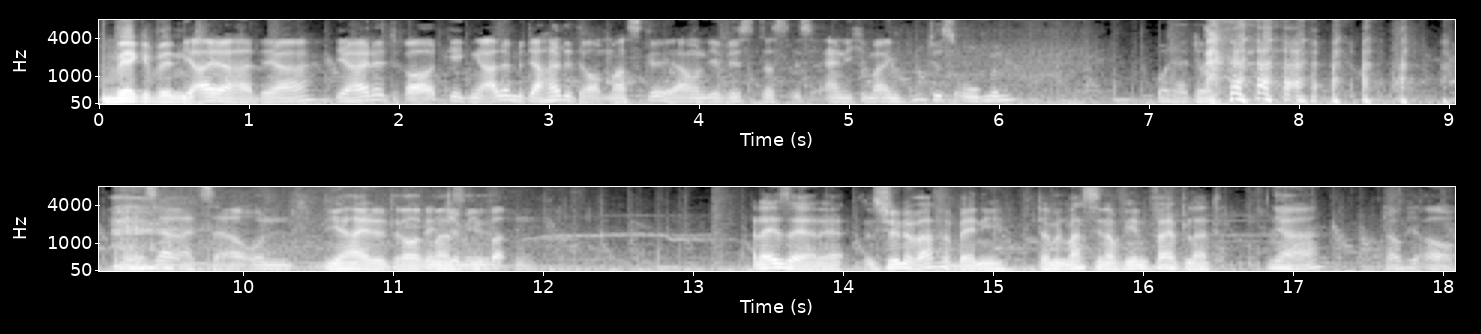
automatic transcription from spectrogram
Wer gewinnt? die Eier hat, ja? Die Heideltraut gegen alle mit der Heideltraut-Maske, ja? Und ihr wisst, das ist eigentlich immer ein gutes Omen. Oder doch. der Sarazar und Die Heideltraut-Maske. Benjamin Button. Ah, Da ist er, der. Das ist schöne Waffe, Benny. Damit machst du ihn auf jeden Fall platt. Ja, glaube ich auch.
